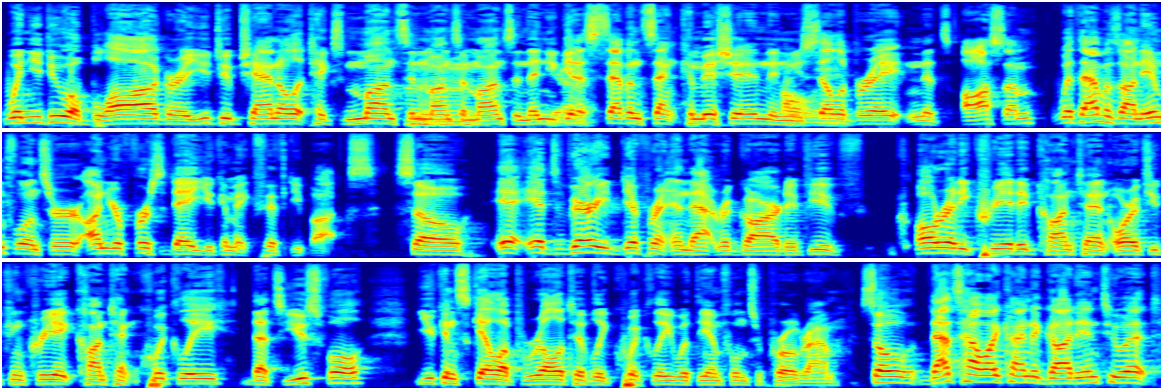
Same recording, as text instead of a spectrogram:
when you do a blog or a YouTube channel, it takes months and mm-hmm. months and mm-hmm. months, and then you yeah. get a seven cent commission and oh, you celebrate and it's awesome. With Amazon Influencer, on your first day, you can make 50 bucks. So it, it's very different in that regard. If you've already created content or if you can create content quickly that's useful, you can scale up relatively quickly with the influencer program. So that's how I kind of got into it.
